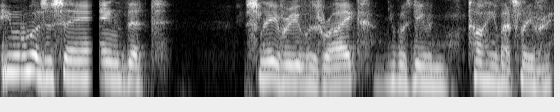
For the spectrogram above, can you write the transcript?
he wasn't saying that slavery was right. He wasn't even talking about slavery.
